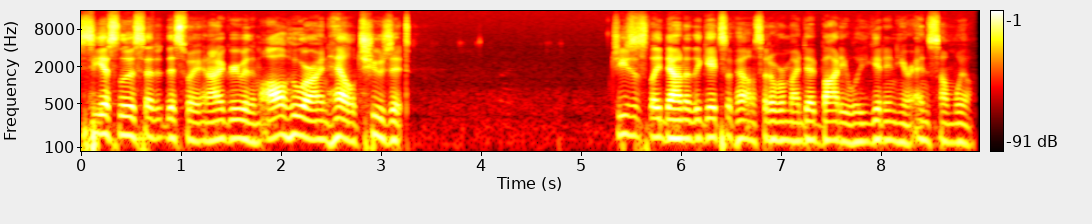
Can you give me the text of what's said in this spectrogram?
C.S. Lewis said it this way, and I agree with him all who are in hell choose it. Jesus laid down at the gates of hell and said, Over my dead body will you get in here, and some will.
